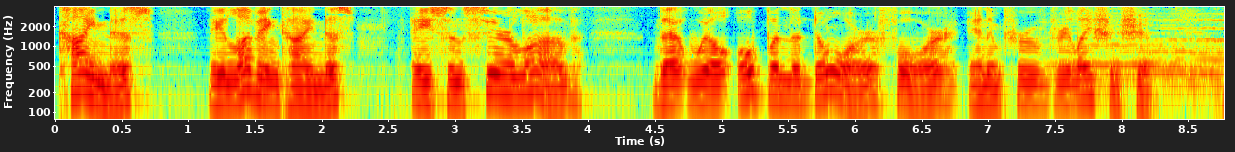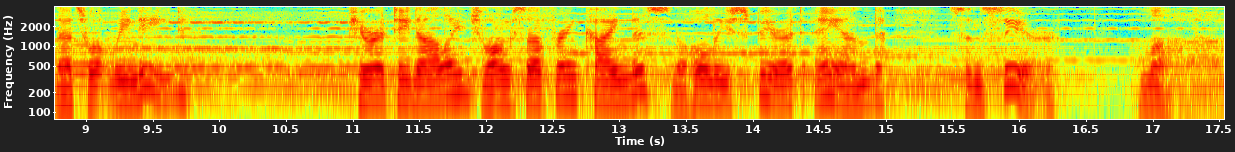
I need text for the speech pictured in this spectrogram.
kindness, a loving kindness, a sincere love that will open the door for an improved relationship. That's what we need. Purity, knowledge, long suffering, kindness, the Holy Spirit, and sincere love.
